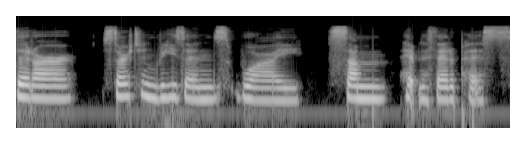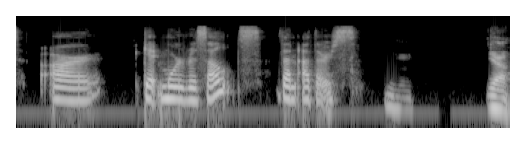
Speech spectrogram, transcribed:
there are certain reasons why some hypnotherapists are get more results than others. Mhm. yeah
